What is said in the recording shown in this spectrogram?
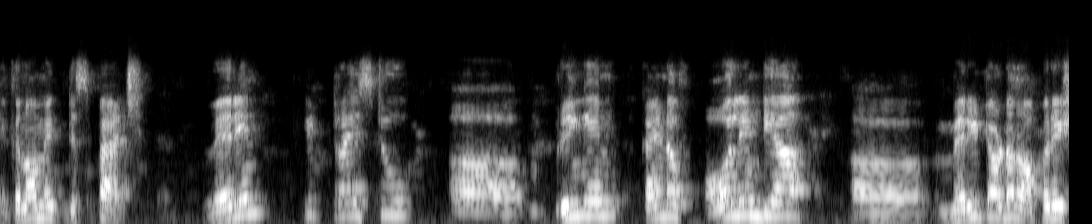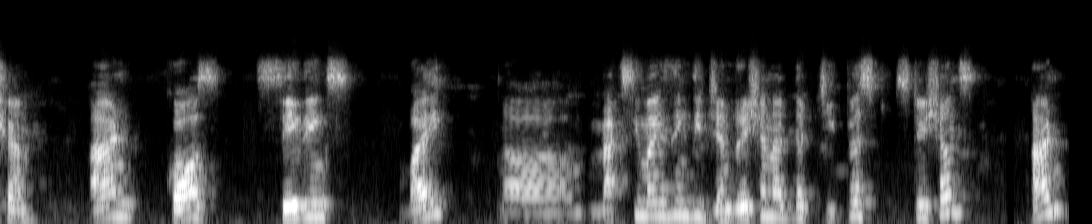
economic dispatch, wherein it tries to uh, bring in kind of all India uh, merit order operation and cause savings by uh, maximizing the generation at the cheapest stations and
